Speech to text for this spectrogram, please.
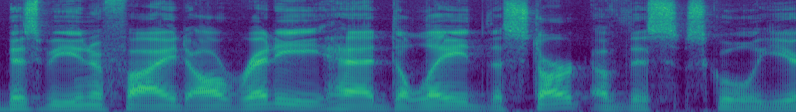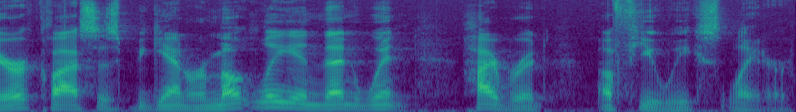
Bisbee Unified already had delayed the start of this school year. Classes began remotely and then went hybrid a few weeks later.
